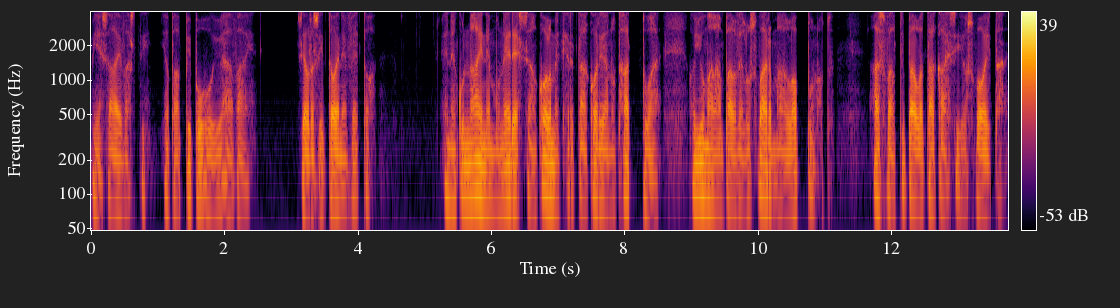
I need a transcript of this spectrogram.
Mies aivasti ja pappi puhui yhä vain. Seurasi toinen veto. Ennen kuin nainen mun edessä on kolme kertaa korjannut hattuaan, on Jumalan palvelus varmaan loppunut. Asfalttipallo takaisin, jos voitan.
